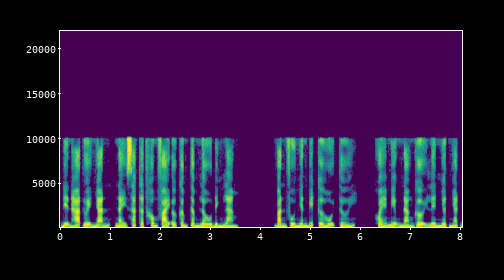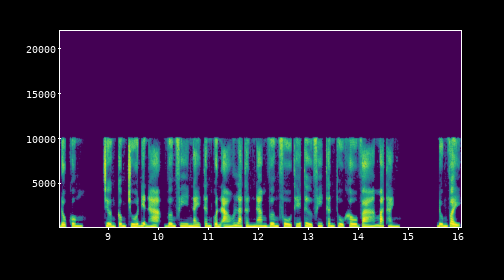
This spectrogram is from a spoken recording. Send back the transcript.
Điện hạ tuệ nhãn, này xác thật không phải ở cầm tâm lâu đính làm. Văn phu nhân biết cơ hội tới, khóe miệng nàng gợi lên nhợt nhạt đồ cung. Trưởng công chúa điện hạ, vương phi này thân quần áo là thần nam vương phủ thế tử phi thân thủ khâu vá mà thành. Đúng vậy,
